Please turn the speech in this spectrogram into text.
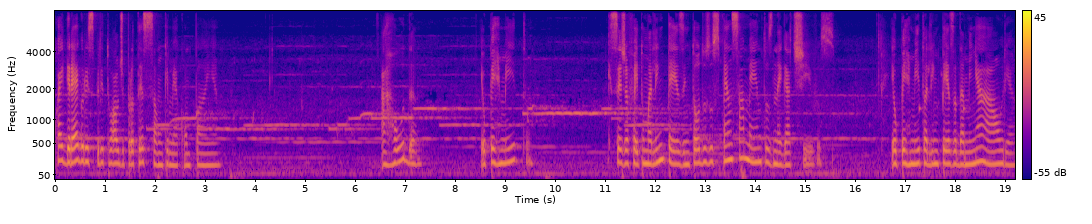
com a egrégora espiritual de proteção que me acompanha. A ruda, eu permito que seja feita uma limpeza em todos os pensamentos negativos. Eu permito a limpeza da minha áurea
